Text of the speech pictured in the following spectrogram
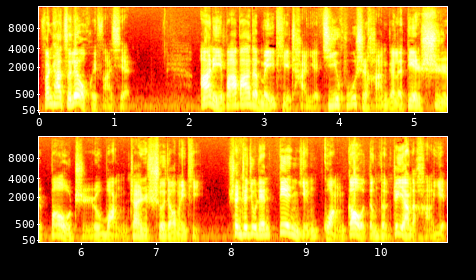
翻查资料会发现。阿里巴巴的媒体产业几乎是涵盖了电视、报纸、网站、社交媒体，甚至就连电影、广告等等这样的行业，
